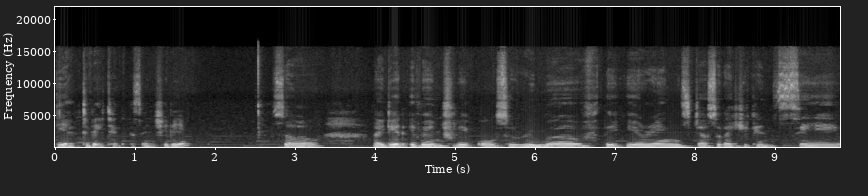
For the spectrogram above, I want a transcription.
deactivated essentially. So I did eventually also remove the earrings just so that you can see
